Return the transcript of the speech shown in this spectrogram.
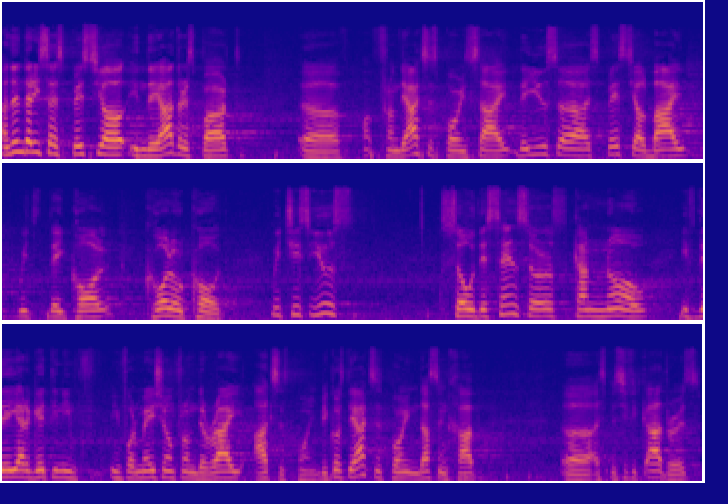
And then there is a special in the address part uh, from the access point side, they use a special byte which they call color code, which is used so the sensors can know if they are getting inf information from the right access point. Because the access point doesn't have uh, a specific address,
